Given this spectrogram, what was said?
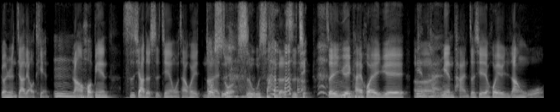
跟人家聊天，嗯，然后后面私下的时间我才会拿来做事。务上的事情，事 所以约开会、约、呃、面谈这些会让我。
